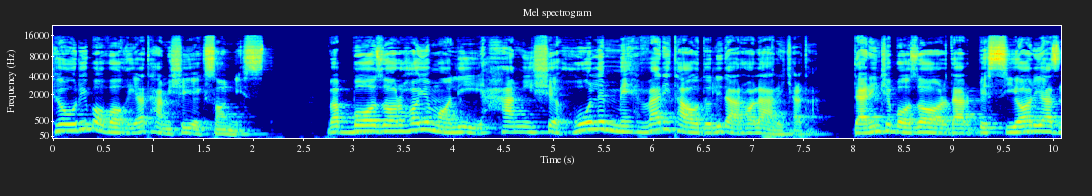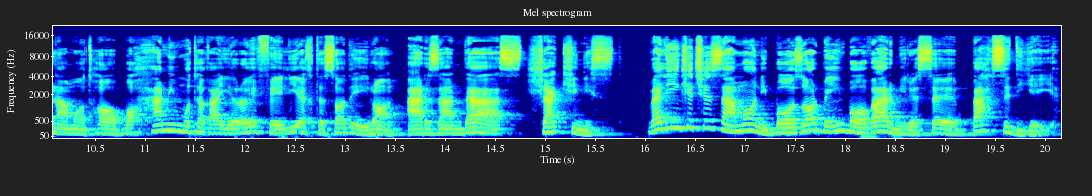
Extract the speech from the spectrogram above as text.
تئوری با واقعیت همیشه یکسان نیست. و بازارهای مالی همیشه حول محوری تعادلی در حال حرکتن. در اینکه بازار در بسیاری از نمادها با همین متغیرهای فعلی اقتصاد ایران ارزنده است شکی نیست. ولی اینکه چه زمانی بازار به این باور می‌رسه بحث دیگه ایه.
